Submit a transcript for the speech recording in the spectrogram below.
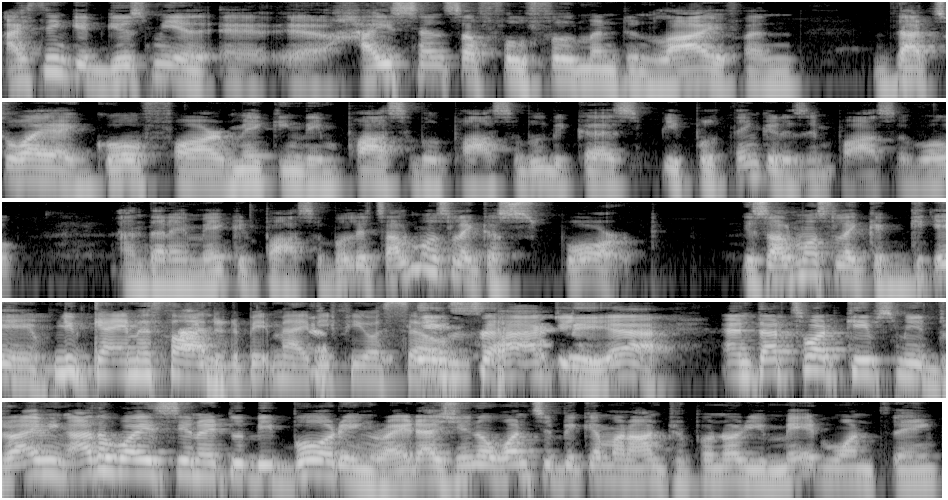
I think it gives me a, a, a high sense of fulfillment in life. And that's why I go for making the impossible possible because people think it is impossible. And then I make it possible. It's almost like a sport is almost like a game. You gamified it a bit maybe for yourself. Exactly, yeah. And that's what keeps me driving. Otherwise, you know, it'll be boring, right? As you know, once you become an entrepreneur, you made one thing,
